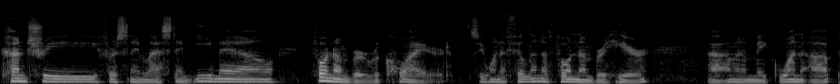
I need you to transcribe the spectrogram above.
Country, first name, last name, email, phone number required. So you want to fill in a phone number here. Uh, I'm going to make one up.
